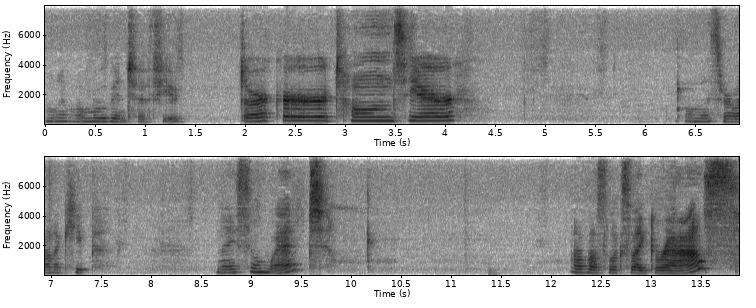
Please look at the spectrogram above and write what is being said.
And then we'll move into a few darker tones here. Unless we want to keep nice and wet. Almost looks like grass.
